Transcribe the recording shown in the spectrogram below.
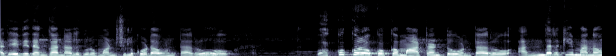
అదేవిధంగా నలుగురు మనుషులు కూడా ఉంటారు. ఒక్కొక్కరు ఒక్కొక్క మాట అంటూ ఉంటారు. అందరికీ మనం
